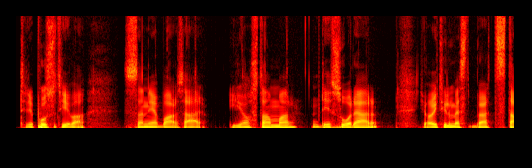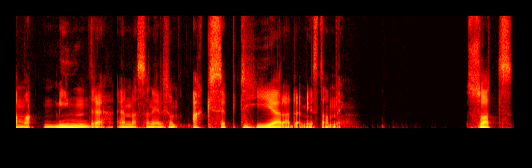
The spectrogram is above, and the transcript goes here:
till det positiva. Sen är jag bara så här, jag stammar, det är så det är. Jag har ju till och med börjat stamma mindre ända sedan jag liksom accepterade min stamning. Så att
